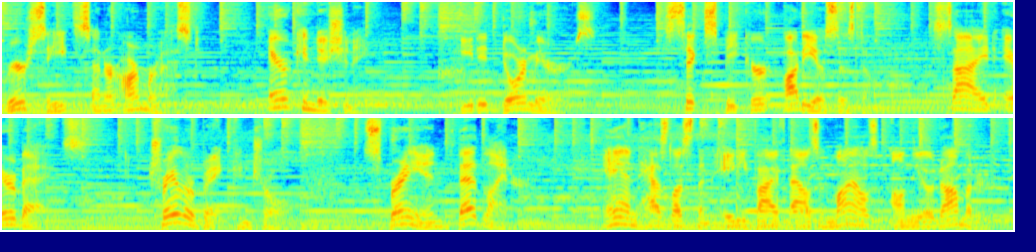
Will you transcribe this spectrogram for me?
rear seat center armrest, air conditioning, heated door mirrors, six speaker audio system, side airbags, trailer brake control, spray in bed liner, and has less than 85,000 miles on the odometer.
